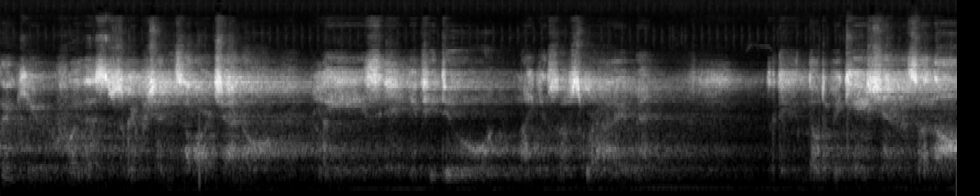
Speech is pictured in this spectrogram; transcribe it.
Thank you for the subscriptions of our channel. Please, if you do, like and subscribe. The notifications on all.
